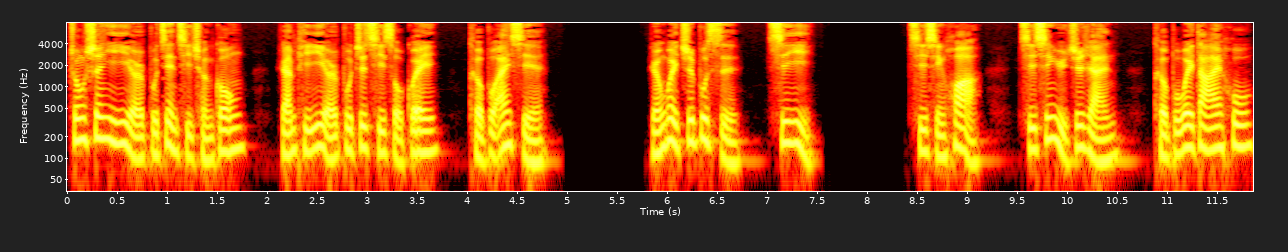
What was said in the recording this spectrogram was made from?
终身奕奕而不见其成功，然疲役而不知其所归，可不哀邪？人谓之不死，希异。其行化，其心与之然，可不谓大哀乎？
